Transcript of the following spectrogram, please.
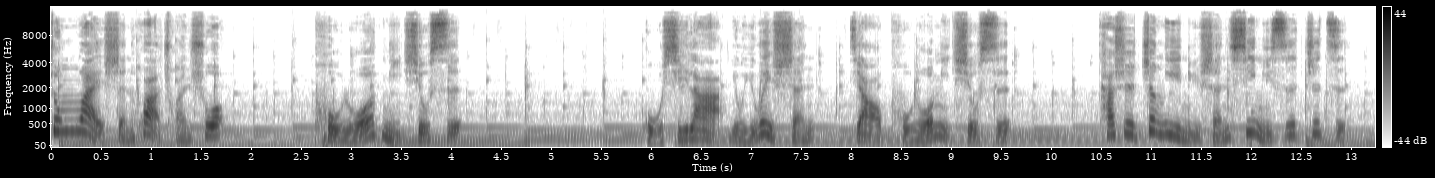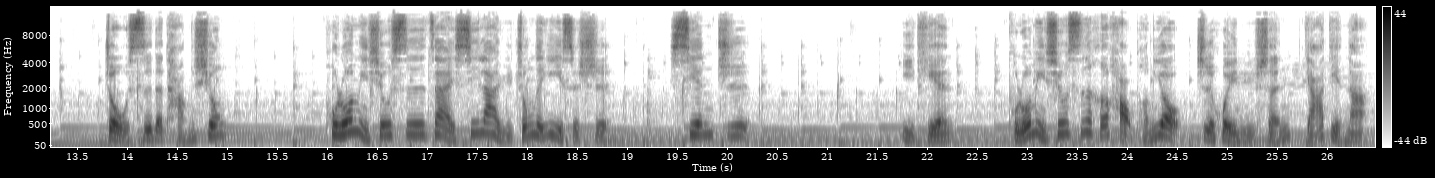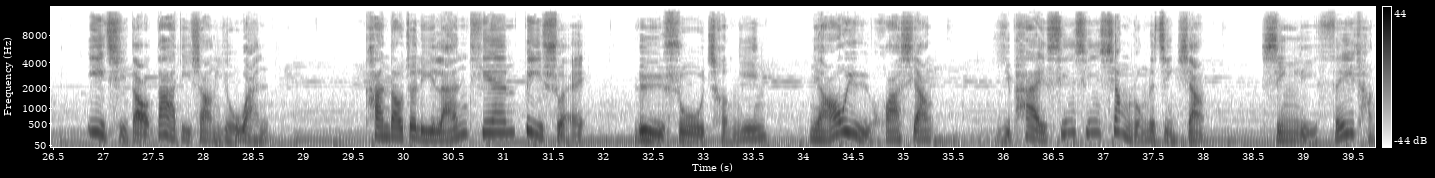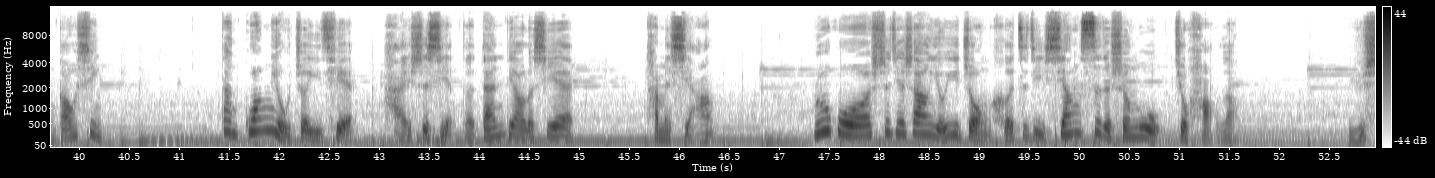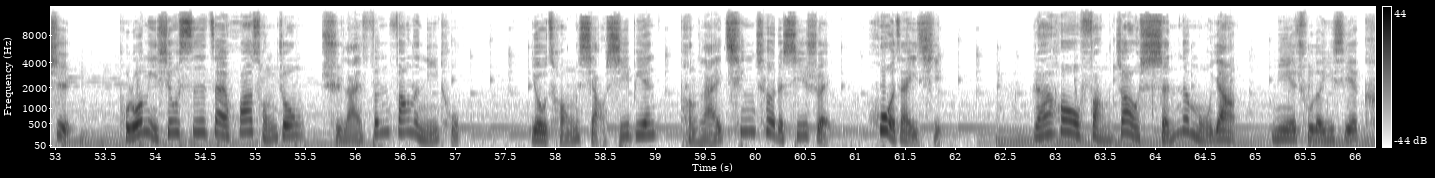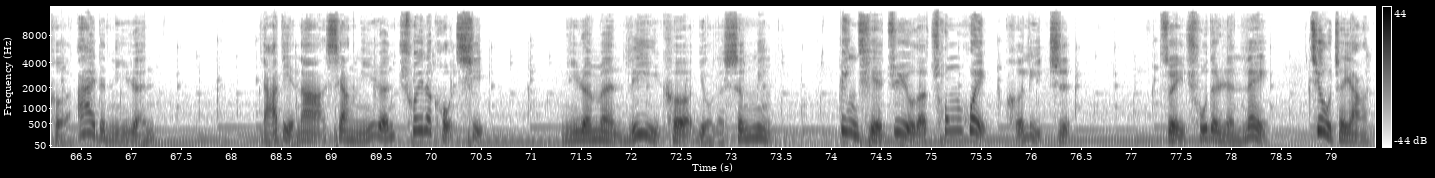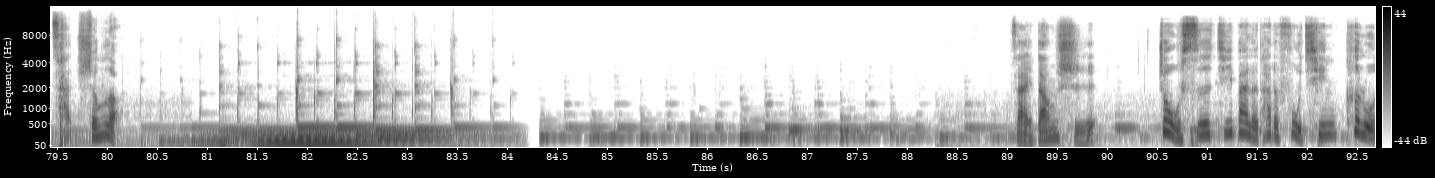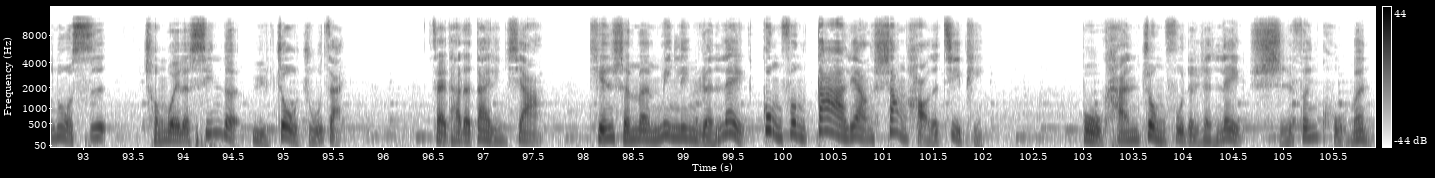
中外神话传说——普罗米修斯。古希腊有一位神叫普罗米修斯，他是正义女神西尼斯之子，宙斯的堂兄。普罗米修斯在希腊语中的意思是先知。一天，普罗米修斯和好朋友智慧女神雅典娜一起到大地上游玩，看到这里蓝天碧水、绿树成荫、鸟语花香，一派欣欣向荣的景象，心里非常高兴。但光有这一切，还是显得单调了些。他们想。如果世界上有一种和自己相似的生物就好了。于是，普罗米修斯在花丛中取来芬芳的泥土，又从小溪边捧来清澈的溪水，和在一起，然后仿照神的模样，捏出了一些可爱的泥人。雅典娜向泥人吹了口气，泥人们立刻有了生命，并且具有了聪慧和理智。最初的人类就这样产生了。在当时，宙斯击败了他的父亲克洛诺斯，成为了新的宇宙主宰。在他的带领下，天神们命令人类供奉大量上好的祭品。不堪重负的人类十分苦闷。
